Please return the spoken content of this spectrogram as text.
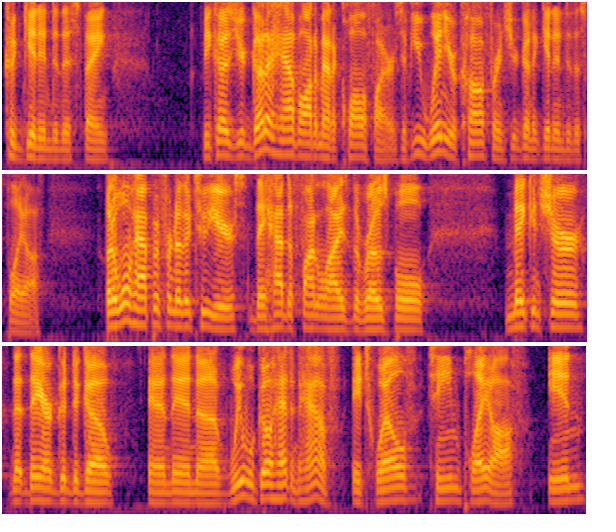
could get into this thing because you're going to have automatic qualifiers. If you win your conference, you're going to get into this playoff. But it won't happen for another two years. They had to finalize the Rose Bowl, making sure that they are good to go. And then uh, we will go ahead and have a 12 team playoff in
